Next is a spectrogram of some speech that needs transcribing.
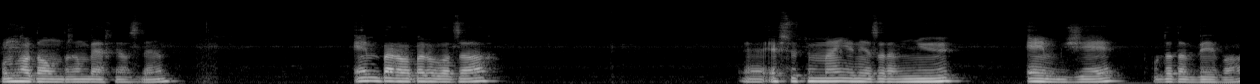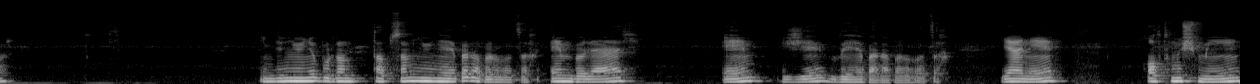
Bunun harada alındığını bayaq yazdım. n bərabər olacaq f sürtünmənin yerinə yazaram nü mj. Burada da v var. İndi nü-nü buradan tapsam nü nəyə bərabər olacaq? M bölək M J V-yə bərabər olacaq. Yəni 60 min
